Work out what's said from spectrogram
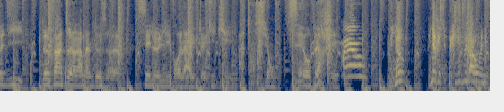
Mercredi de 20h à 22h. c'est le libre live de Kiki. Attention, c'est au perché. Miaou Minou qu'est-ce que tu fais là-haut, Minou?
